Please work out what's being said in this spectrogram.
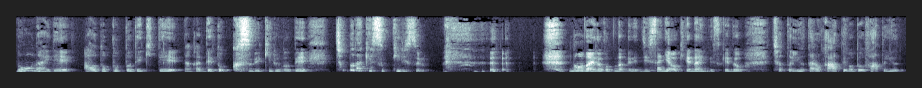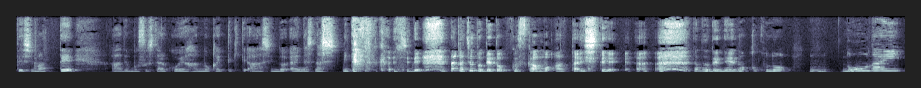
脳内でアウトプットできてなんかデトックスできるのでちょっとだけすっきりする。脳内のことなんでね実際には起きてないんですけどちょっと言うたろかってことをファッと言ってしまってあでもそしたらこういう反応返ってきてあーしんどいあなしなしみたいな感じで なんかちょっとデトックス感もあったりして。なのでねなんかこの、うん、脳内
